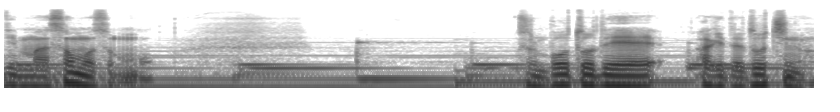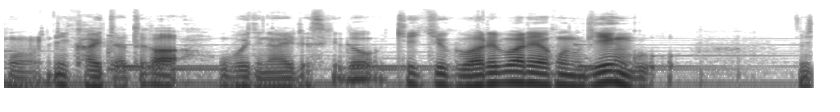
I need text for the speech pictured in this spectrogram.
でまあそもそもその冒頭で挙げたどっちの本に書いてあったか覚えてないですけど結局我々はこの言語に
